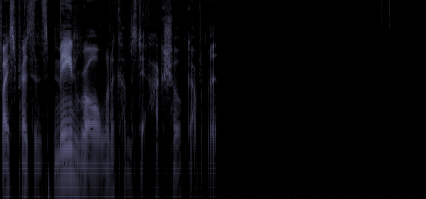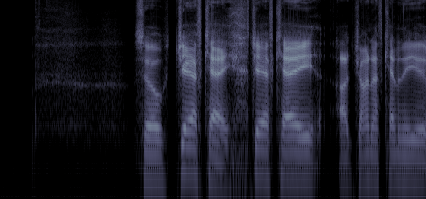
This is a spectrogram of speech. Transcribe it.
vice president's main role when it comes to actual government. So JFK, JFK, uh, John F. Kennedy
